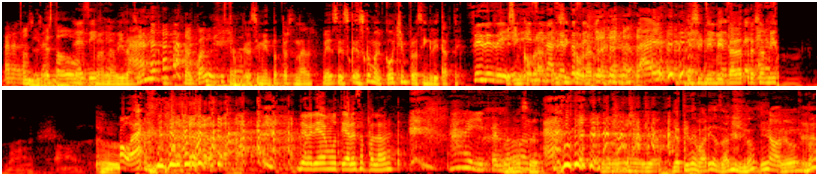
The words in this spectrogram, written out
Para la Entonces, vida. he estado Les dije. Para la vida. Ah. tal cual lo dijiste. El crecimiento personal, ¿ves? Es, es como el coaching, pero sin gritarte. Sí, sí, sí. Y sin cobrarte. Y sin hacerte cobrarte. sentimientos. Ay. Y sin invitar a tres amigos. Oh, ah. Debería de mutear esa palabra. Ay, perdón. No sé. Ah. No, ya, ya tiene varios, Dani, ¿no? No, Creo, ¿no?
